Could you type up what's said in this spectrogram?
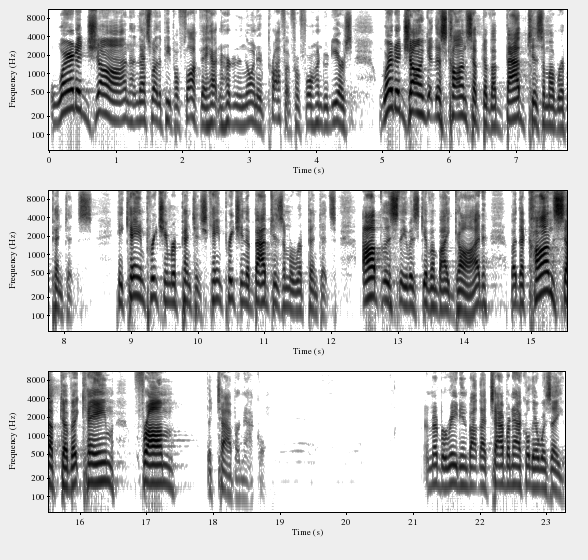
Where did John, and that's why the people flocked, they hadn't heard an anointed prophet for 400 years. Where did John get this concept of a baptism of repentance? He came preaching repentance, he came preaching the baptism of repentance. Obviously, it was given by God, but the concept of it came from the tabernacle. I remember reading about that tabernacle. There was a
